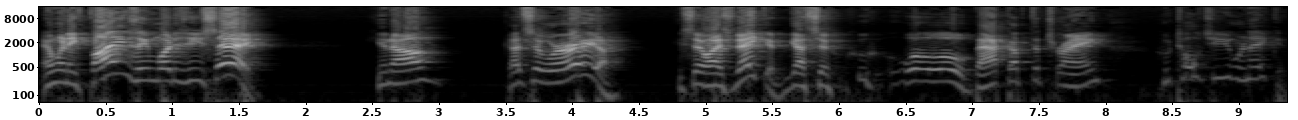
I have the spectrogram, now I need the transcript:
And when he finds him, what does he say? You know, God said, Where are you? He said, Well, I was naked. God said, Whoa, whoa, back up the train. Who told you you were naked?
